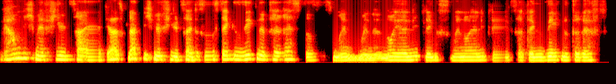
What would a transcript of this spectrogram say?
Wir haben nicht mehr viel Zeit. Ja, es bleibt nicht mehr viel Zeit. Das ist der gesegnete Rest. Das ist mein, meine neue Lieblings, mein neuer Lieblingszeit, der gesegnete Rest,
